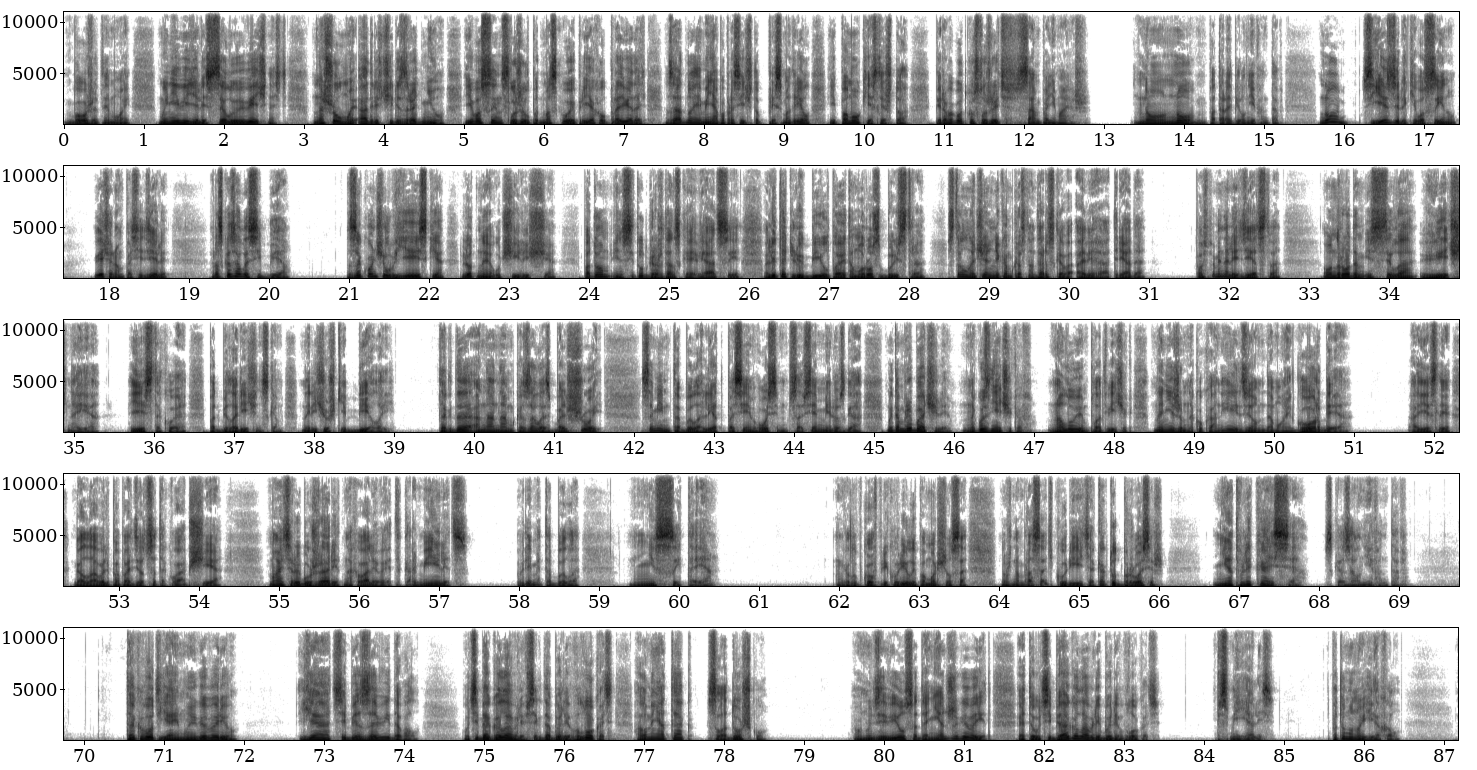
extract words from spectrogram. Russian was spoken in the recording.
Боже ты мой, мы не виделись целую вечность. Нашел мой адрес через родню. Его сын служил под Москвой, приехал проведать. Заодно и меня попросить, чтоб присмотрел и помог, если что. Первогодку служить, сам понимаешь. «Ну, ну», — поторопил Нифонтов. «Ну, съездили к его сыну. Вечером посидели. Рассказал о себе. Закончил в Ейске летное училище. Потом институт гражданской авиации. Летать любил, поэтому рос быстро» стал начальником Краснодарского авиаотряда. Повспоминали детство. Он родом из села Вечное. Есть такое, под Белореченском, на речушке Белой. Тогда она нам казалась большой. Самим-то было лет по семь-восемь, совсем мелюзга. Мы там рыбачили, на кузнечиков. Наловим плотвичек, нанижем на кукан и идем домой, гордые. А если голавль попадется, так вообще. Мать рыбу жарит, нахваливает, кормилец. Время-то было несытое. Голубков прикурил и поморщился. Нужно бросать курить, а как тут бросишь? Не отвлекайся, сказал Нифонтов. Так вот, я ему и говорю. Я тебе завидовал. У тебя головли всегда были в локоть, а у меня так, с ладошку. Он удивился. Да нет же, говорит, это у тебя головли были в локоть. Посмеялись. Потом он уехал.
